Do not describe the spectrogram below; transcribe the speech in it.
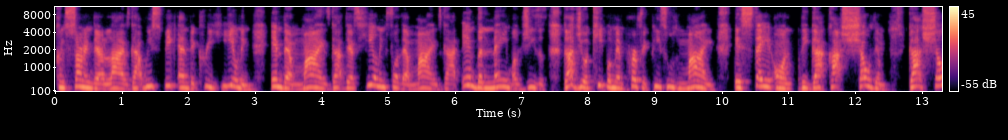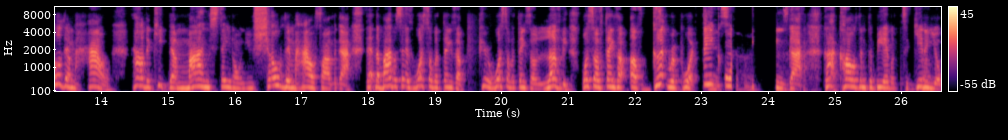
concerning their lives, God. We speak and decree healing in their minds, God. There's healing for their minds, God. In the name of Jesus, God, you will keep them in perfect peace, whose mind is stayed on thee. God, God, show them, God, show them how, how to keep their mind stayed on you. Show them how, Father God, that the Bible says whatsoever things are pure, whatsoever things are lovely, whatsoever things are of good report. Think yes, on God. things, God. God calls them to be able to get in your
